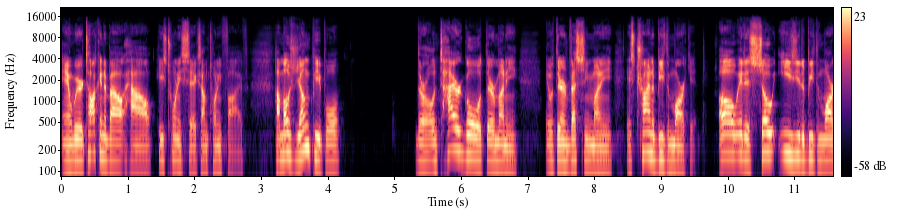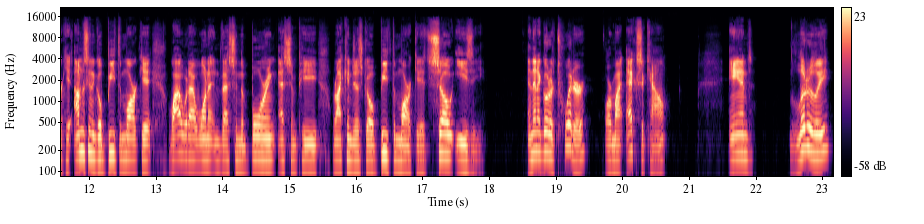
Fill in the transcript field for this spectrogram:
And we were talking about how he's 26, I'm 25. How most young people, their entire goal with their money and with their investing money is trying to beat the market. Oh, it is so easy to beat the market. I'm just going to go beat the market. Why would I want to invest in the boring S&P when I can just go beat the market? It's so easy. And then I go to Twitter or my X account and literally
